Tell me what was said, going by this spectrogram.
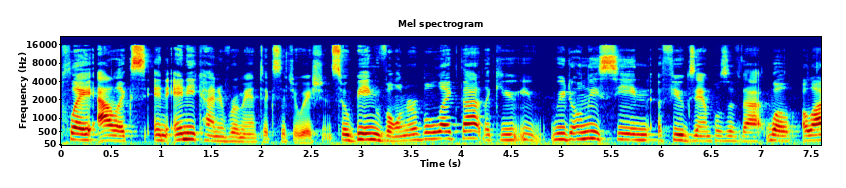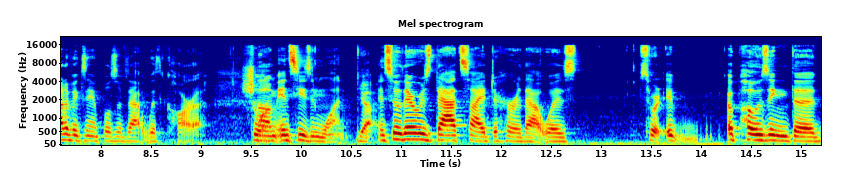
play Alex in any kind of romantic situation. So being vulnerable like that, like you, you we'd only seen a few examples of that. Well, a lot of examples of that with Kara sure. um, in season one. Yeah. And so there was that side to her that was sort of opposing the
